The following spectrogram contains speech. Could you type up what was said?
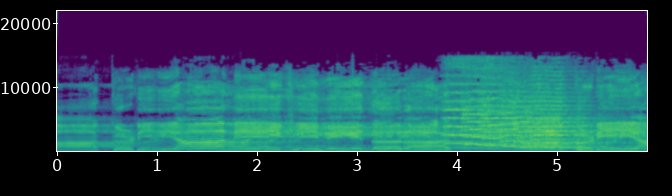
आकडिया खिली तर आकडिया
